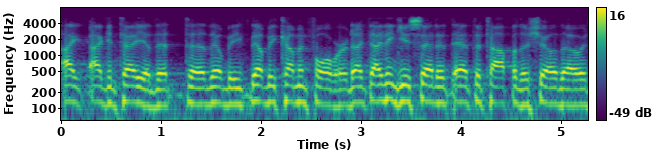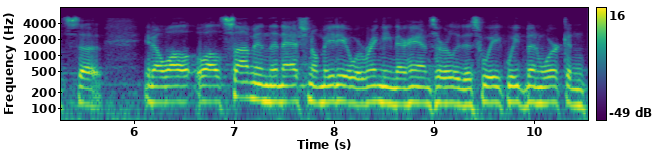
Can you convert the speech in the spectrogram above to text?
I, I, can tell you that uh, they'll be they'll be coming forward. I, I, think you said it at the top of the show, though. It's uh, you know while while some in the national media were wringing their hands early this week, we've been working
